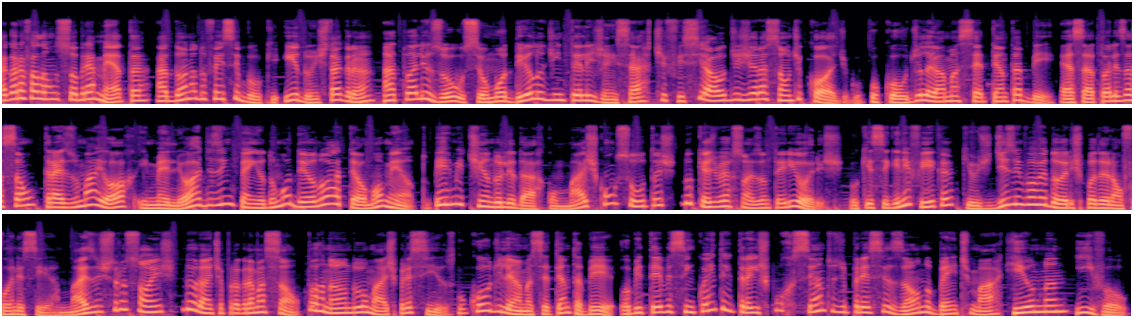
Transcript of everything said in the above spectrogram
Agora falando sobre a Meta, a dona do Facebook e do Instagram atualizou o seu modelo de inteligência artificial de geração de código, o CodeLama 70B. Essa atualização traz o maior e melhor desempenho do modelo até o momento, permitindo lidar com mais consultas do que as versões anteriores, o que significa que os desenvolvedores poderão fornecer mais instruções durante a programação, tornando-o mais preciso. O CodeLama 70B obteve 50 33% de precisão no benchmark Human Evil,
